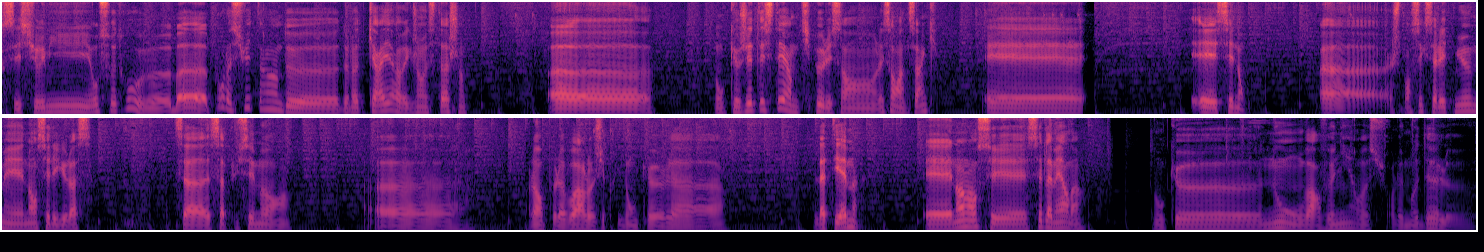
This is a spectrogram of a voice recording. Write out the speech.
c'est Surimi, on se retrouve euh, bah, pour la suite hein, de, notre carrière avec Jean Eustache. hein. Euh, donc j'ai testé un petit peu les, 100 les 125 et, c'est non. Euh, je pensais que ça allait être mieux mais non c'est dégueulasse. Ça, ça pue c'est mort. hein. Euh, là on peut la voir, j'ai pris donc euh, la, la TM. Et non non c'est de la merde. Donc euh, nous on va revenir sur le modèle. euh.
